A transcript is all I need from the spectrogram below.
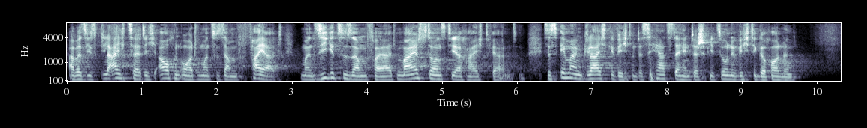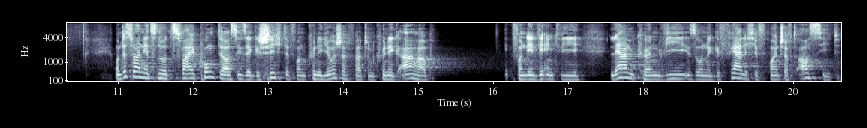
Aber sie ist gleichzeitig auch ein Ort, wo man zusammen feiert, wo man Siege zusammen feiert, Milestones, die erreicht werden. Es ist immer ein Gleichgewicht und das Herz dahinter spielt so eine wichtige Rolle. Und das waren jetzt nur zwei Punkte aus dieser Geschichte von König Josaphat und König Ahab, von denen wir irgendwie lernen können, wie so eine gefährliche Freundschaft aussieht.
